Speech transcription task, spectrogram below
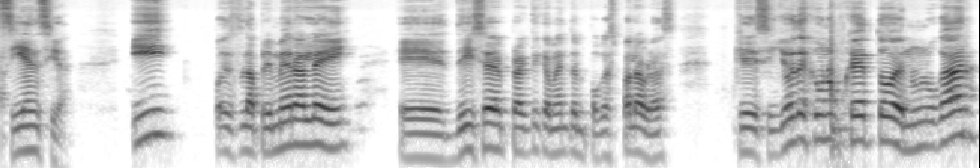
ciencia. Y pues la primera ley eh, dice prácticamente en pocas palabras que si yo dejo un objeto en un lugar,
